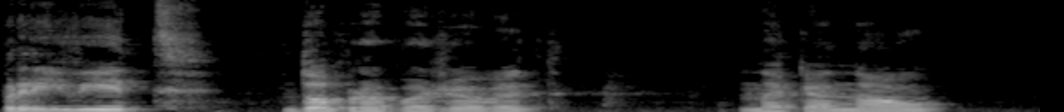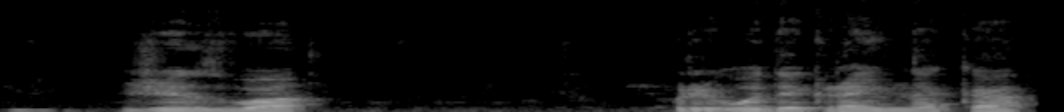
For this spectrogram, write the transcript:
Привіт! Добре поживет на канал Жизва. Пригоди Крайнака.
